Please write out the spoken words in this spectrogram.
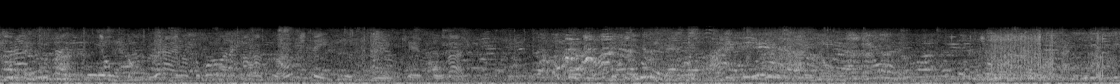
プラスちょっとぐらいのところまで価格が落ちていくという傾向があります。その時にですね、IT 業界の費用面、特徴があります。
